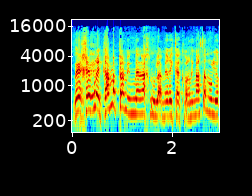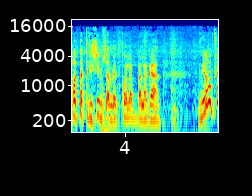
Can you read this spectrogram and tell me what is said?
זה חבר'ה, כמה פעמים הלכנו לאמריקה, כבר נמאס לנו לראות את הכבישים שם ואת כל הבלגן. אני רוצה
